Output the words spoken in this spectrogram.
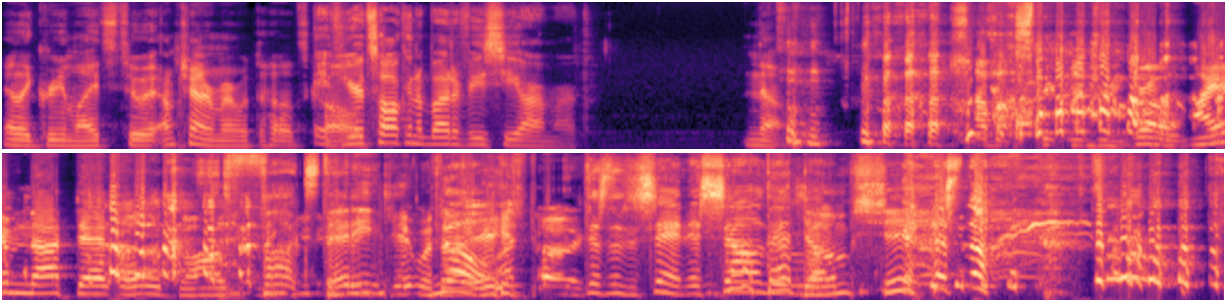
and like green lights to it. I'm trying to remember what the hell it's called. If you're talking about a VCR, Mark, no. I'm about to spit my drink. Bro, I am not that old dog. Fuck, You steady. Get with no, our I, age, dog. that's what I'm saying. It Not sounds that dumb shit. That's not.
